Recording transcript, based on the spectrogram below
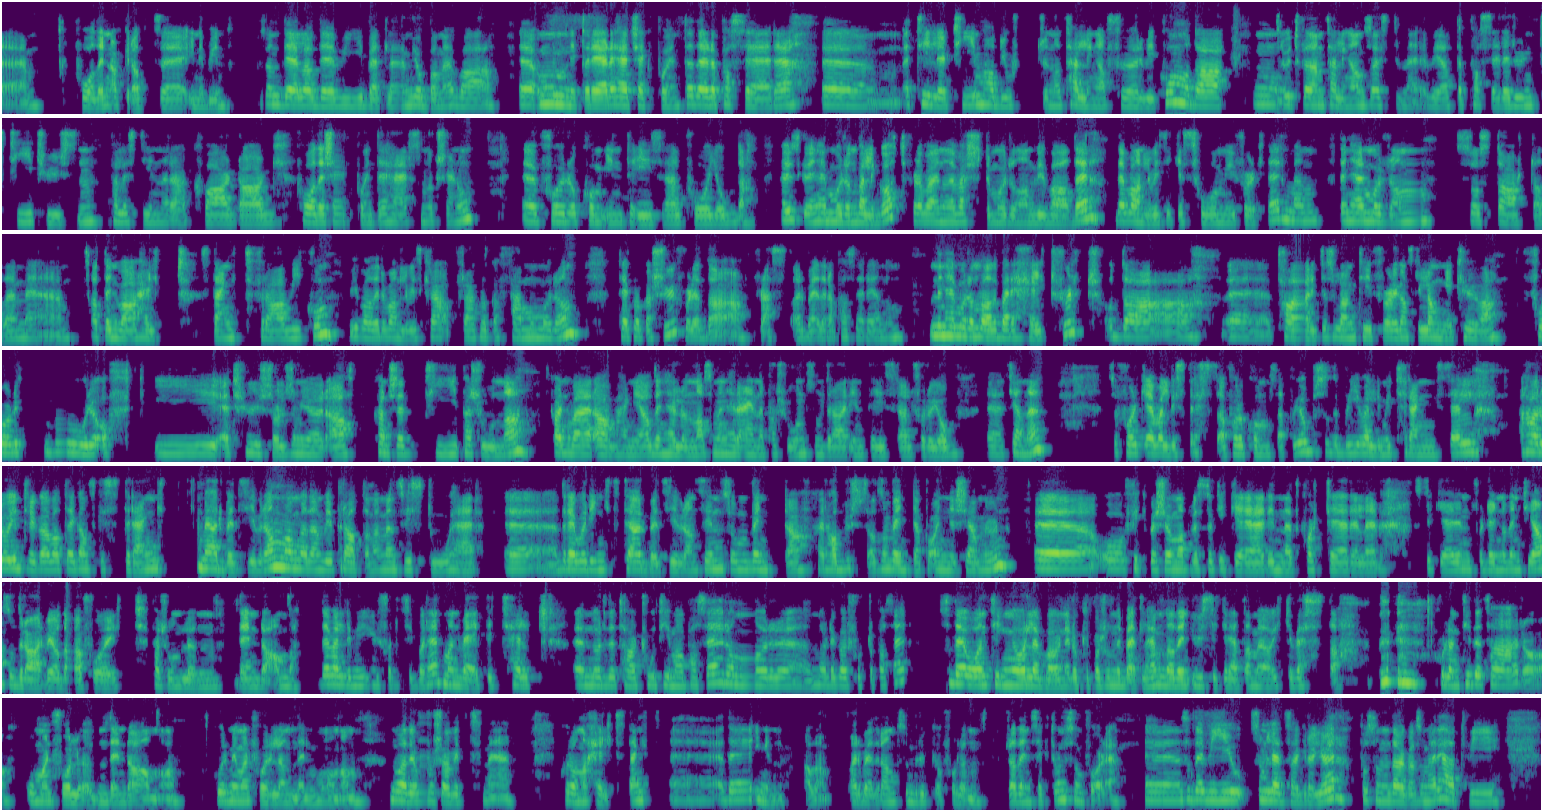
på den akkurat uh, inne byen. Så En del av det vi i Betlehem jobba med, var eh, å monitorere det her checkpointet der det passerer. Eh, et tidligere team hadde gjort noen tellinger før vi kom, og da mm, ut fra de tellingene så estimerer vi at det passerer rundt 10 000 palestinere hver dag på det checkpointet her som dere ser nå, for å komme inn til Israel på jobb. da. Jeg husker denne morgenen veldig godt, for det var en av de verste morgenene vi var der. Det er vanligvis ikke så mye folk der, men denne morgenen så starta det med at den var helt stengt fra vi kom. Vi var der vanligvis fra klokka fem om morgenen til klokka sju, for det er da flest arbeidere passerer gjennom. Denne morgenen var det bare helt fullt, og da eh, tar det ikke så lang tid før det er ganske lange køer. Folk bor jo ofte i et hushold som gjør at kanskje ti personer kan være avhengig av denne lønna som denne ene personen som drar inn til Israel for å jobbe, eh, tjener. Så folk er veldig stressa for å komme seg på jobb, så det blir veldig mye trengsel. Jeg har òg inntrykk av at det er ganske strengt med arbeidsgiverne. Mange av dem vi prata med mens vi sto her, eh, drev og ringte til arbeidsgiverne sine som ventet, eller hadde busser som venta på andre sida av muren. Eh, og fikk beskjed om at hvis dere ikke er inne et kvarter eller stikker er innenfor den og den tida, så drar vi, og da får ikke personen lønn den dagen. Da. Det er veldig mye uforutsigbarhet. Man vet ikke helt eh, når det tar to timer å passere, og når, eh, når det går fort å passere. Så det er òg en ting å leve under okkupasjonen i Betlehem, da, den usikkerheten med å ikke vite hvor lang tid det tar, og om man får lønnen den dagen, og hvor mye man får i lønn den måneden. Nå er det jo for så vidt med korona helt stengt. Eh, det er ingen av de arbeiderne som bruker å få lønn fra den sektoren, som får det. Eh, så det vi jo som ledsagere gjør på sånne dager som her, er at vi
